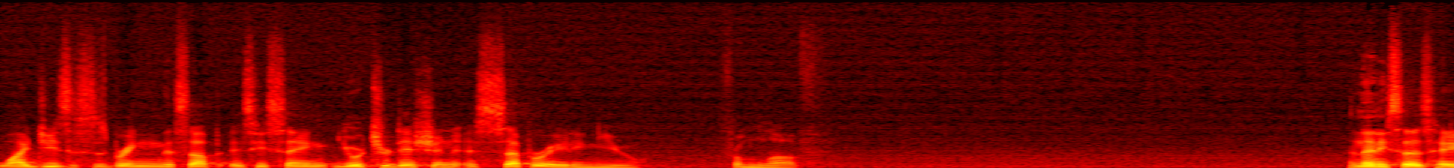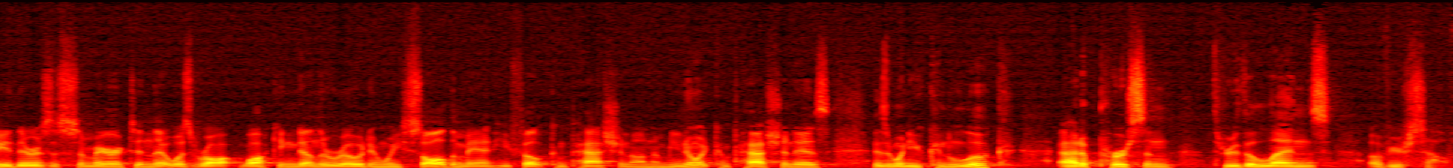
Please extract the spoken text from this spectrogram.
why Jesus is bringing this up is he's saying your tradition is separating you from love. And then he says, Hey, there was a Samaritan that was walking down the road, and when he saw the man, he felt compassion on him. You know what compassion is? Is when you can look at a person through the lens of yourself.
